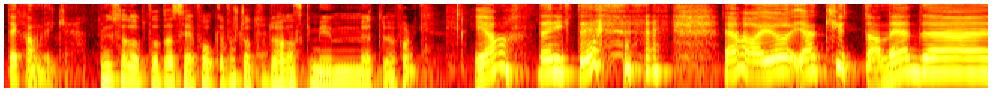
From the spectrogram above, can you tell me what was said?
Det kan vi ikke. Du sa du er opptatt av å se folk. Jeg har forstått at du har ganske mye møte med folk? Ja, det er riktig. Jeg har jo jeg har kutta ned eh,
